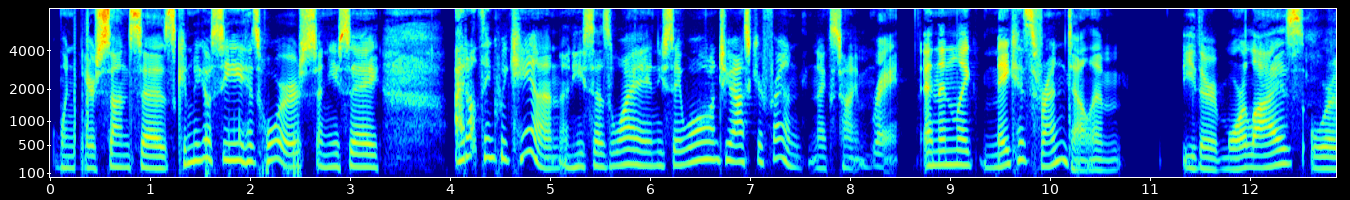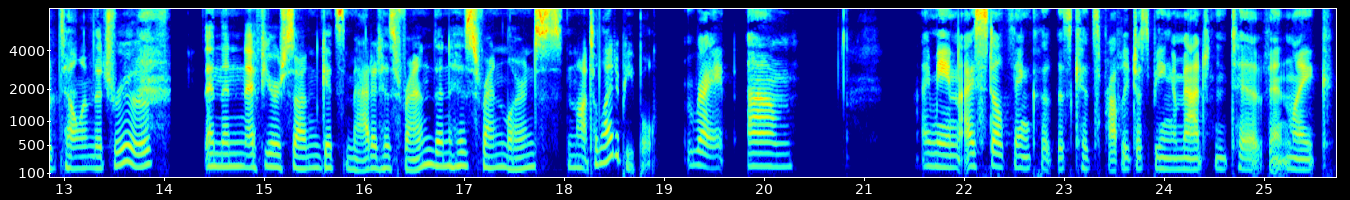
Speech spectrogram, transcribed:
when your son says, "Can we go see his horse?" and you say, "I don't think we can," and he says, "Why?" and you say, "Well, why don't you ask your friend next time?" right. And then like make his friend tell him either more lies or tell him the truth. And then if your son gets mad at his friend, then his friend learns not to lie to people. Right. Um, I mean, I still think that this kid's probably just being imaginative and like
